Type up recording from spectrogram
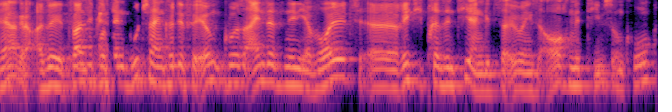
Ja, genau. Also 20% Gutschein könnt ihr für irgendeinen Kurs einsetzen, den ihr wollt. Äh, richtig präsentieren gibt's da übrigens auch mit Teams und Co.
